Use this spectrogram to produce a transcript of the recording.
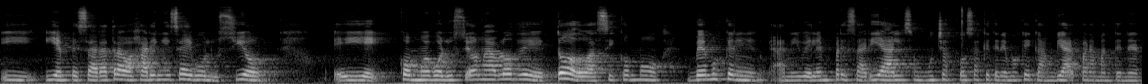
y, y empezar a trabajar en esa evolución. Y como evolución hablo de todo, así como vemos que a nivel empresarial son muchas cosas que tenemos que cambiar para mantener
